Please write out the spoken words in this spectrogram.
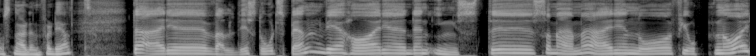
åssen er den fordelt? Det er eh, veldig stort spenn. Vi har den yngste som er med, er nå 14 år.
